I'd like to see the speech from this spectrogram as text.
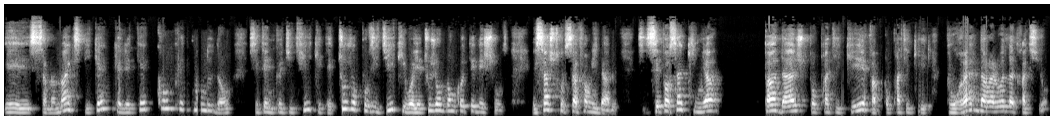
et sa maman expliquait qu'elle était complètement dedans. C'était une petite fille qui était toujours positive, qui voyait toujours le bon côté des choses. Et ça, je trouve ça formidable. C'est pour ça qu'il n'y a pas d'âge pour pratiquer, enfin pour pratiquer, pour être dans la loi de l'attraction.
